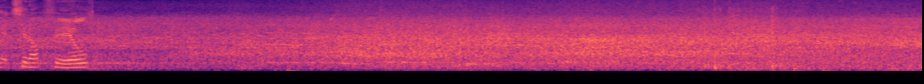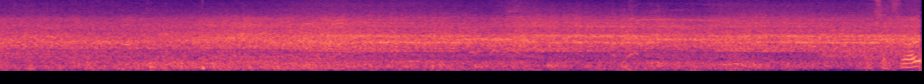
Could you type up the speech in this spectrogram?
Gets it upfield. That's a throw.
